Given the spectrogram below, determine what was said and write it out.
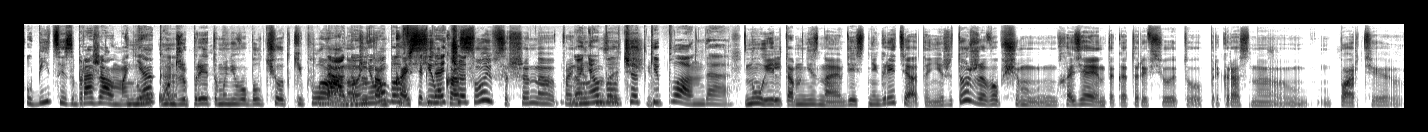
убийца изображал маньяка. Ну, он же при этом у него был четкий план. Да, но он у него там был косил косой, чет... совершенно понятно. Но у него был зачем. четкий план, да. Ну, или там, не знаю, 10 негритят. Они же тоже, в общем, хозяин-то, который всю эту прекрасную партию,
